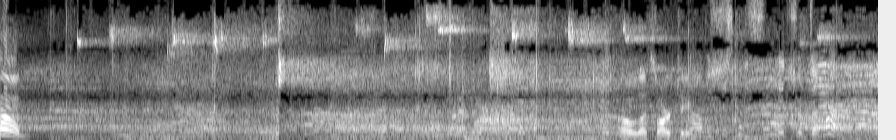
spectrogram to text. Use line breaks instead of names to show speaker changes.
on. Oh, that's our team.
I was just going to say, it's your daughter.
